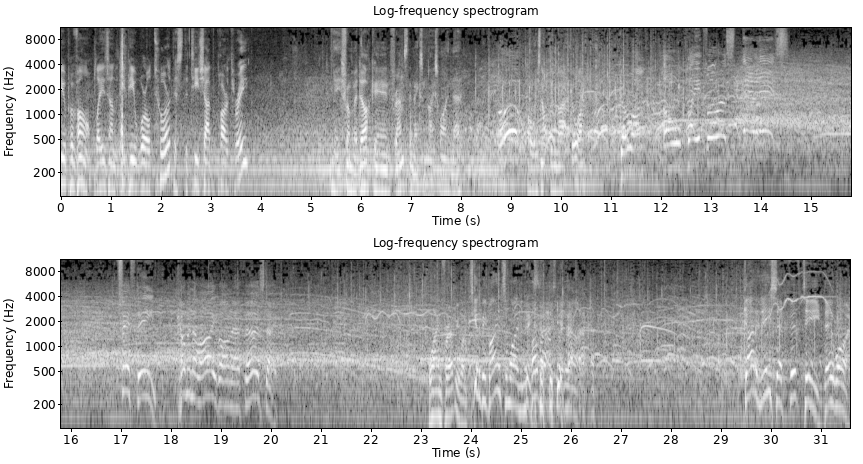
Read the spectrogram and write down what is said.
Hugh Pavon plays on the DP World Tour. This is the tee shot, the par three. Yeah, he's from Medoc in France. They make some nice wine there. Oh, Oh, he's not doing that. Go on. go on. Oh, play it for us. There it is. 15 coming alive on a Thursday. Wine for everyone. He's going to be buying some wine in the pub. Got an ace at 15, day one.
